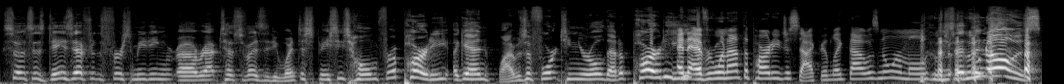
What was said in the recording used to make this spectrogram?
So it says days after the first meeting, uh, Rapp testifies that he went to Spacey's home for a party. Again, why was a 14 year old at a party? and everyone at the party just acted like that was normal. Who, who knows?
